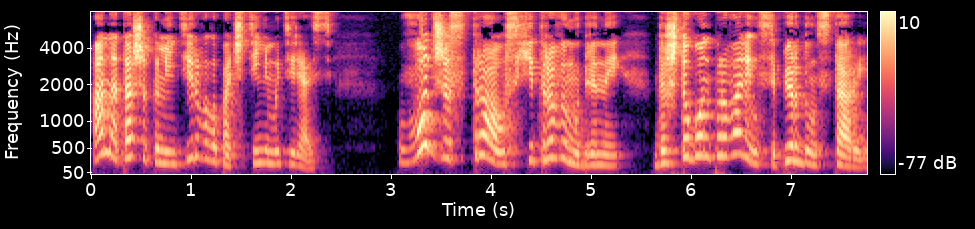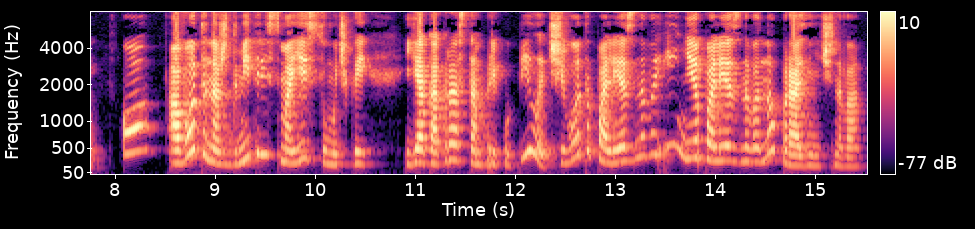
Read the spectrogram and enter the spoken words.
а Наташа комментировала, почти не матерясь. «Вот же страус хитро вымудренный! Да чтобы он провалился, пердун старый! О, а вот и наш Дмитрий с моей сумочкой. Я как раз там прикупила чего-то полезного и не полезного, но праздничного.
